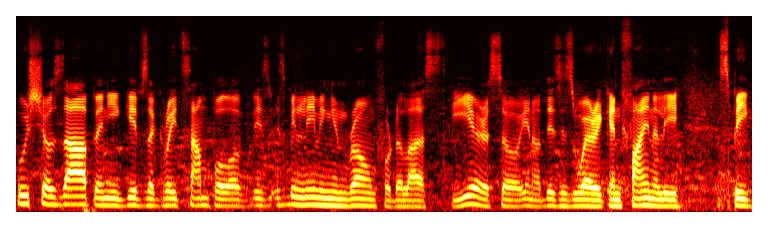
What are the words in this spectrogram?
who shows up and he gives a great sample of he's, he's been living in Rome for the last year so you know this is where he can finally speak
